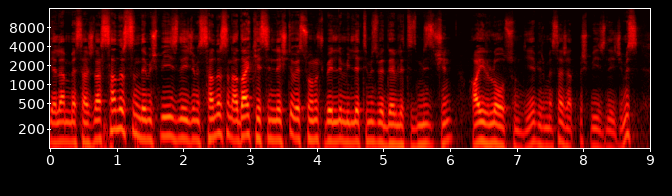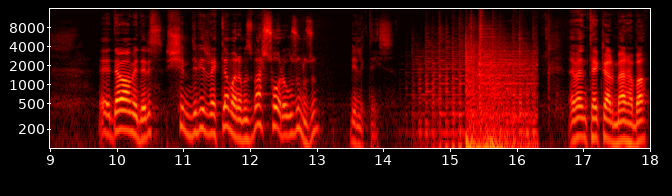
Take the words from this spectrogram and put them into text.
gelen mesajlar sanırsın demiş bir izleyicimiz sanırsın aday kesinleşti ve sonuç belli milletimiz ve devletimiz için hayırlı olsun diye bir mesaj atmış bir izleyicimiz. Ee, devam ederiz. Şimdi bir reklam aramız var sonra uzun uzun birlikteyiz. Efendim tekrar merhaba.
